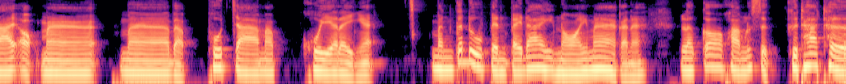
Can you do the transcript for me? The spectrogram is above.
ร้ายออกมา มาแบบพูดจามาคุยอะไรอย่างเงี้ยมันก็ดูเป็นไปได้น้อยมากอะนะ แล้วก็ความรู้สึกคือถ้าเธอ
